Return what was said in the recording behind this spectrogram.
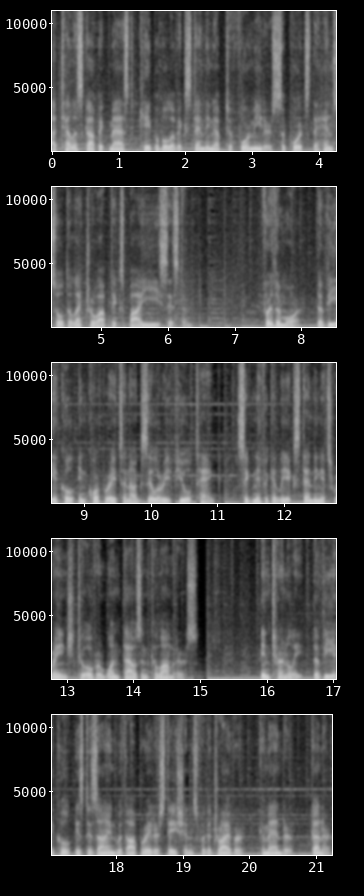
A telescopic mast capable of extending up to 4 meters supports the Hensoldt electro-optics BAE system. Furthermore, the vehicle incorporates an auxiliary fuel tank, significantly extending its range to over 1,000 kilometers. Internally, the vehicle is designed with operator stations for the driver, commander, gunner,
